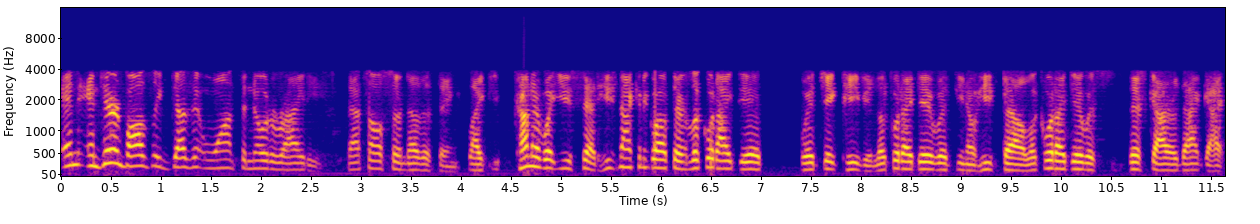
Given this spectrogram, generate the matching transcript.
And and Darren Balsley doesn't want the notoriety. That's also another thing. Like kind of what you said, he's not going to go out there. Look what I did with Jake Peavy. Look what I did with you know Heath Bell. Look what I did with this guy or that guy.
